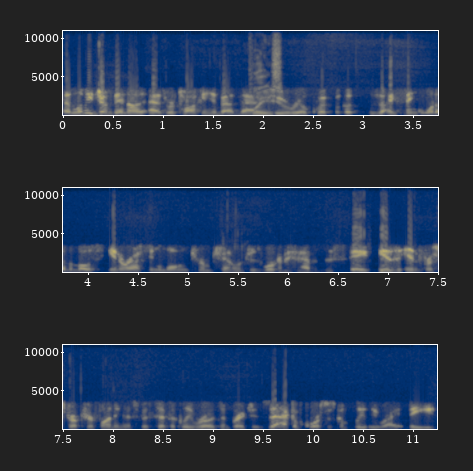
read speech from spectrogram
And let me jump in uh, as we're talking about that Please. too, real quick, because I think one of the most interesting long-term challenges we're going to have in this state is infrastructure funding, and specifically roads and bridges. Zach, of course, is completely right. The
